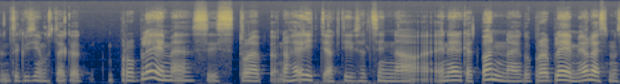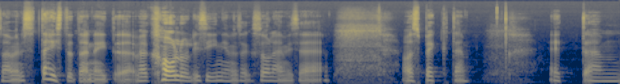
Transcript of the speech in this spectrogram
nende küsimustega probleeme, siis tuleb noh, eriti aktiivselt sinna energiat panna ja kui probleemi ei ole, siis me saame lihtsalt tähistada neid äh, väga olulisi inimeseks olemise aspekte. et ähm,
